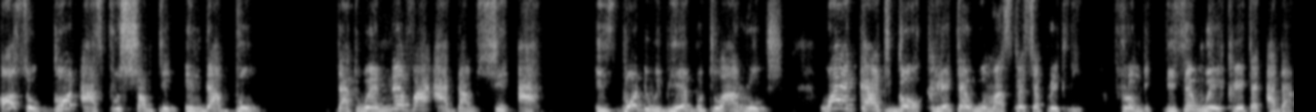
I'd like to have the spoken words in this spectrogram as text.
Also, God has put something in that bone that whenever Adam see her, his body will be able to arouse. Why can't God create a woman separately from the, the same way he created Adam?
